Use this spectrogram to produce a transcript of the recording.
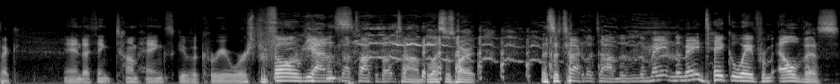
biopic. And I think Tom Hanks gave a career worst performance. Oh yeah, let's not talk about Tom. Bless his heart. Let's not talk about Tom. The, the main the main takeaway from Elvis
